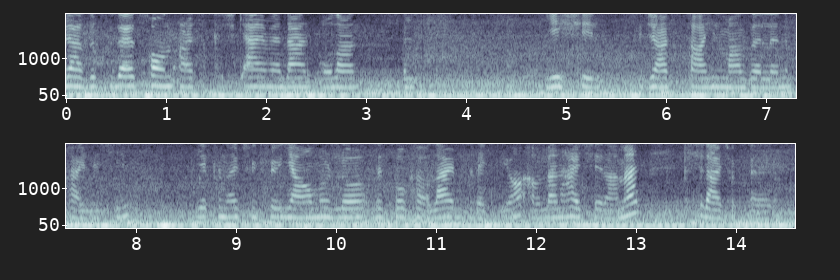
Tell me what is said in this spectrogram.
Biraz da size son artık kış gelmeden olan yeşil, sıcak sahil manzaralarını paylaşayım. Yakına çünkü yağmurlu ve soğuk havalar bizi bekliyor. Ama ben her şeye rağmen kışı daha çok severim.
